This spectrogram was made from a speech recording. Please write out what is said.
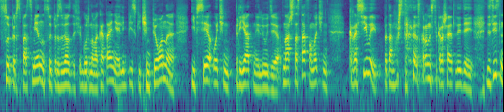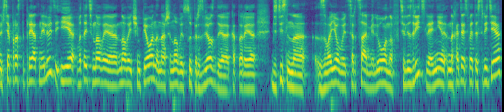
суперспортсмены, суперзвезды фигурного катания, олимпийские чемпионы, и все очень приятные люди. Наш состав, он очень красивый, потому что скромность украшает людей. Действительно, все просто приятные люди, и вот эти новые, новые чемпионы, наши новые суперзвезды, которые действительно завоевывают сердца миллионов телезрителей, они, находясь в этой среде,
